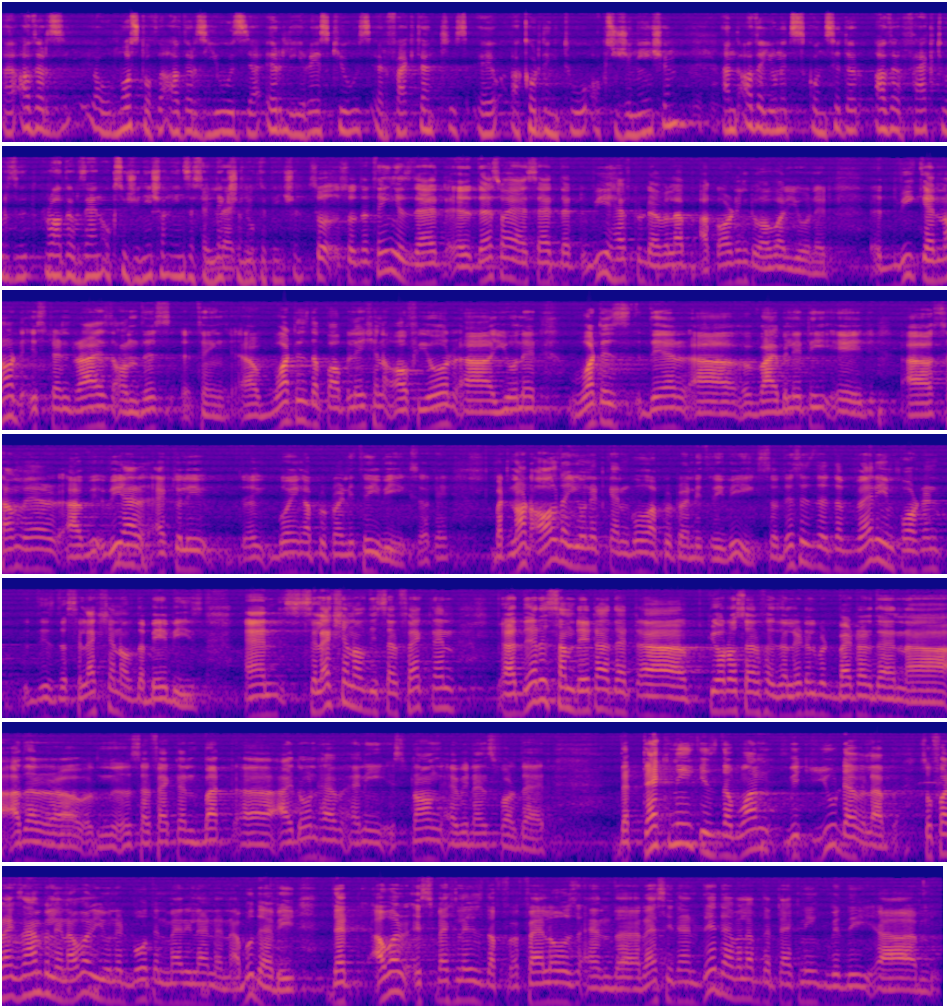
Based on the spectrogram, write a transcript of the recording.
Uh, others, or most of the others, use uh, early rescue surfactant uh, according to oxygenation, and other units consider other factors rather than oxygenation in the selection Exactly. of the patient. So, so the thing is that, uh, that's why I said that we have to develop according to our unit. We cannot standardize on this thing. Uh, What is the population of your uh, unit? What is their uh, viability age? Uh, Somewhere, uh, we we are actually uh, going up to 23 weeks, okay? But not all the unit can go up to 23 weeks. So this is the, the very important, is the selection of the babies. And selection of the surfactant, uh, there is some data that uh, Curosurf is a little bit better than uh, other uh, surfactant, but uh, I don't have any strong evidence for that. The technique is the one which you develop. So for example, in our unit, both in Maryland and Abu Dhabi, that our specialists, the fellows and the resident, they develop the technique with the um,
